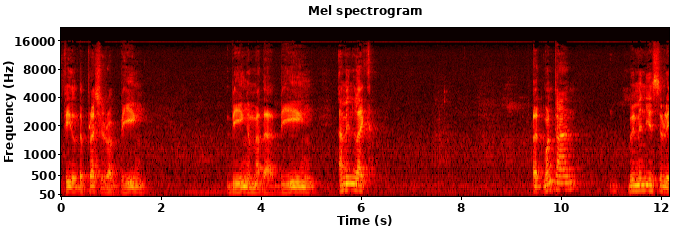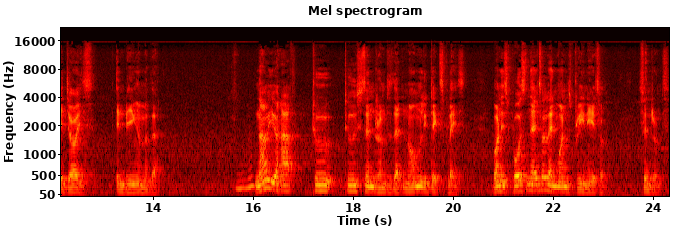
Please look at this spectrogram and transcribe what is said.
feel the pressure of being being a mother, being I mean like at one time women used to rejoice in being a mother. Mm-hmm. Now you have two two syndromes that normally takes place. One is postnatal and one is prenatal syndromes.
